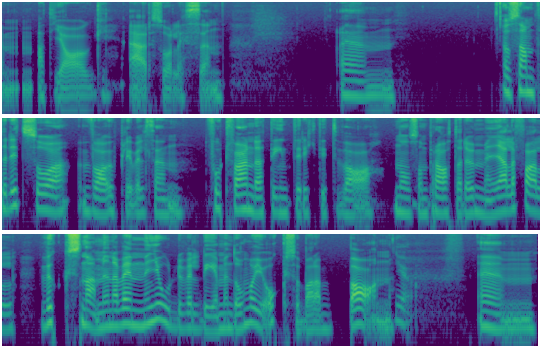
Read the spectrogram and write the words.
um, att jag är så ledsen. Um, och samtidigt så var upplevelsen fortfarande att det inte riktigt var någon som pratade med mig. I alla fall vuxna. Mina vänner gjorde väl det, men de var ju också bara barn. Ja. Um,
